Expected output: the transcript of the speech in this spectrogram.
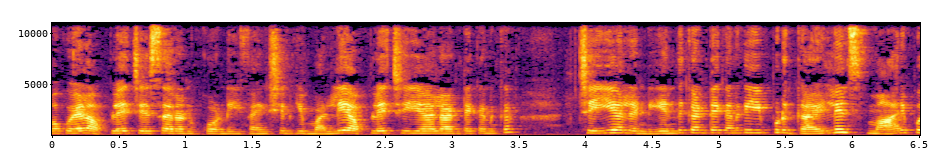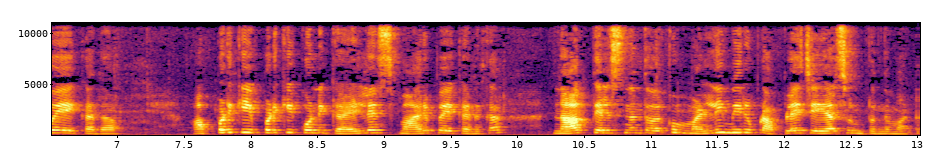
ఒకవేళ అప్లై చేశారనుకోండి ఈ పెన్షన్కి మళ్ళీ అప్లై చేయాలంటే కనుక చెయ్యాలండి. ఎందుకంటే కనుక ఇప్పుడు గైడ్లైన్స్ మారిపోయాయి కదా. అప్పటికి ఇప్పటికి కొన్ని గైడ్లైన్స్ మారిపోయాయి కనుక నాకు తెలిసినంత వరకు మళ్ళీ మీరు ఇప్పుడు అప్లై చేయాల్సి ఉంటుందన్నమాట.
